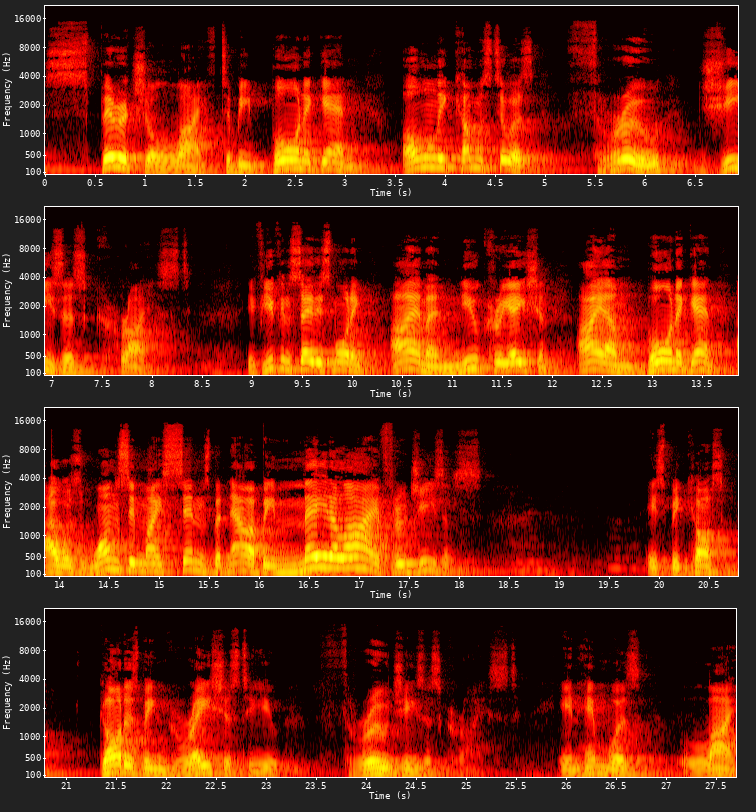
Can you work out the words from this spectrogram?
spiritual life, to be born again, only comes to us through Jesus Christ. If you can say this morning, I am a new creation, I am born again, I was once in my sins, but now I've been made alive through Jesus, it's because God has been gracious to you through Jesus Christ. In Him was life.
